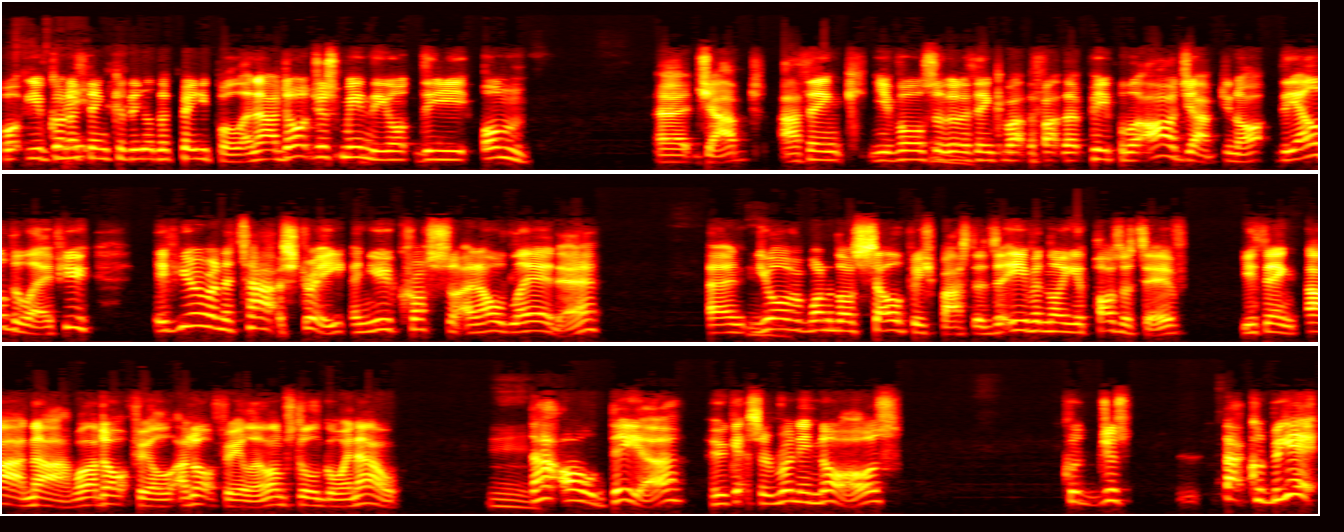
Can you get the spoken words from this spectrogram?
But you've got to think of the other people. And I don't just mean the the un uh, jabbed. I think you've also got to think about the fact that people that are jabbed, you know, the elderly. If you if you're in a tight street and you cross an old lady, and you're one of those selfish bastards that even though you're positive, you think, ah, nah, well, I don't feel, I don't feel ill. I'm still going out. Mm. That old dear who gets a runny nose could just that could be it.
